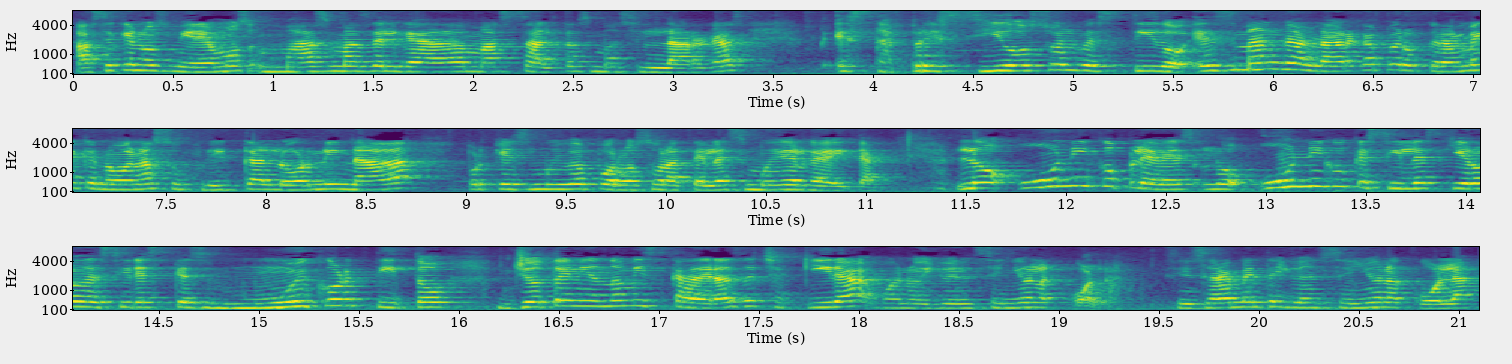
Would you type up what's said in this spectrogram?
Hace que nos miremos más, más delgada, más altas, más largas Está precioso el vestido, es manga larga pero créanme que no van a sufrir calor ni nada porque es muy vaporoso, la tela es muy delgadita Lo único plebes, lo único que sí les quiero decir es que es muy cortito Yo teniendo mis caderas de Shakira, bueno yo enseño la cola Sinceramente yo enseño la cola,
